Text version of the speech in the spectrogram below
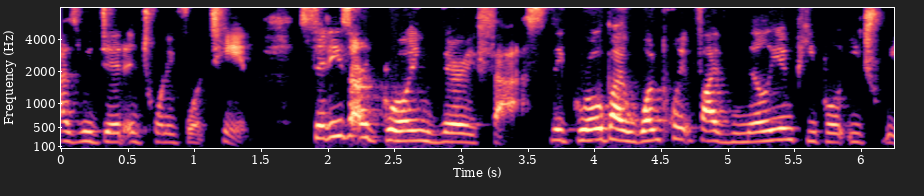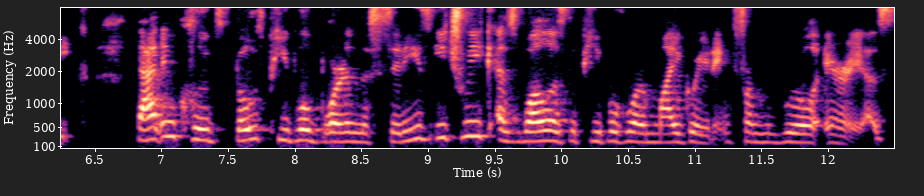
as we did in 2014. Cities are growing very fast. They grow by 1.5 million people each week. That includes both people born in the cities each week as well as the people who are migrating from rural areas.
